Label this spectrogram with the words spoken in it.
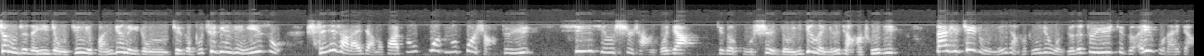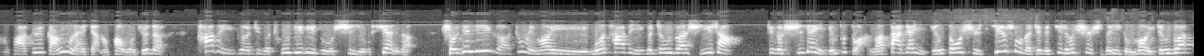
政治的一种经济环境的一种这个不确定性因素，实际上来讲的话，都或多或少对于新兴市场国家这个股市有一定的影响和冲击。但是这种影响和冲击，我觉得对于这个 A 股来讲的话，对于港股来讲的话，我觉得它的一个这个冲击力度是有限的。首先，第一个，中美贸易摩擦的一个争端，实际上这个时间已经不短了，大家已经都是接受了这个既成事实的一种贸易争端。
